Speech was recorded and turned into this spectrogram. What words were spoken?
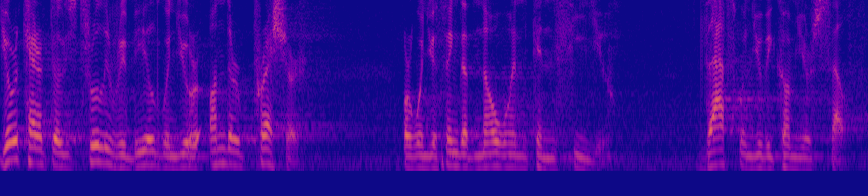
Your character is truly revealed when you're under pressure or when you think that no one can see you. That's when you become yourself.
